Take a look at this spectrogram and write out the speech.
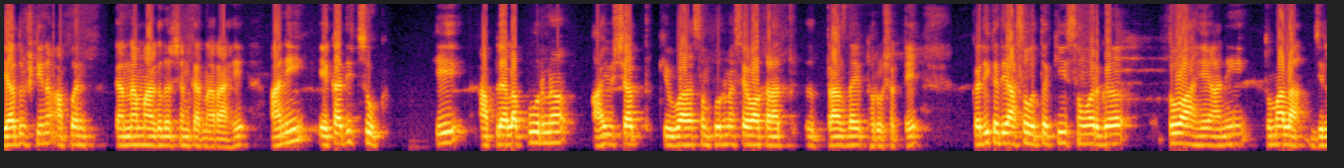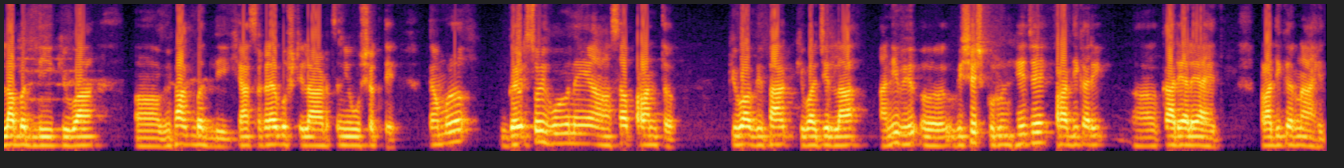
या दृष्टीनं आपण त्यांना मार्गदर्शन करणार आहे. आणि एखादी चूक ही आपल्याला पूर्ण आयुष्यात किंवा संपूर्ण सेवा काळात त्रासदायक ठरू शकते. कधी कधी असं होतं की संवर्ग तो आहे आणि तुम्हाला जिल्हा बदली किंवा विभाग बदली ह्या सगळ्या गोष्टीला अडचण येऊ शकते. त्यामुळं गैरसोय होऊ नये असा प्रांत किंवा विभाग किंवा जिल्हा आणि विशेष करून हे जे प्राधिकारी कार्यालय आहेत प्राधिकरण आहेत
